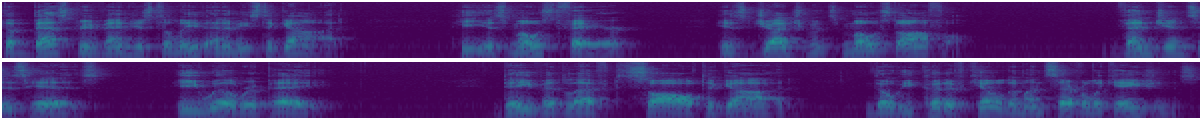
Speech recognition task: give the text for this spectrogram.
The best revenge is to leave enemies to God. He is most fair, his judgments most awful. Vengeance is his, he will repay. David left Saul to God, though he could have killed him on several occasions.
